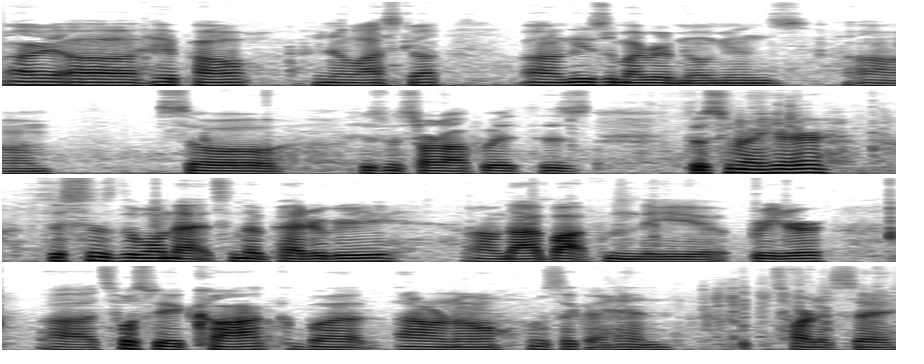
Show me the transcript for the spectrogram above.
Alright, uh, hey pal, in Alaska. Um, these are my red millions. Um, so, just gonna start off with is this one right here. This is the one that's in the pedigree um, that I bought from the breeder. Uh, it's supposed to be a cock, but I don't know. It looks like a hen. It's hard to say.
